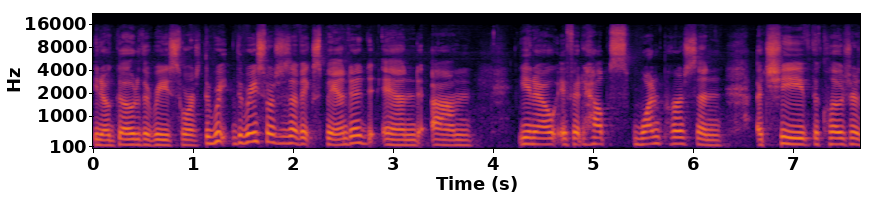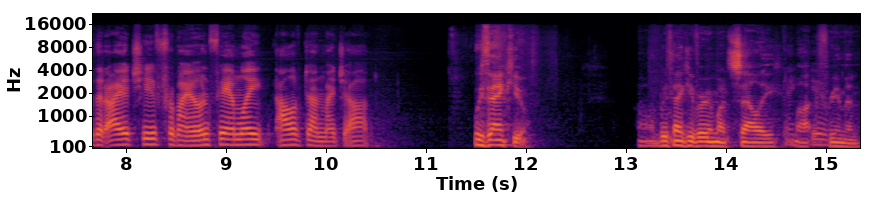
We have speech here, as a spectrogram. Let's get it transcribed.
you know, go to the resource. The, re- the resources have expanded, and um, you know, if it helps one person achieve the closure that I achieved for my own family, I'll have done my job. We thank you. Uh, we thank you very much, Sally Thank Mott you. Freeman.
